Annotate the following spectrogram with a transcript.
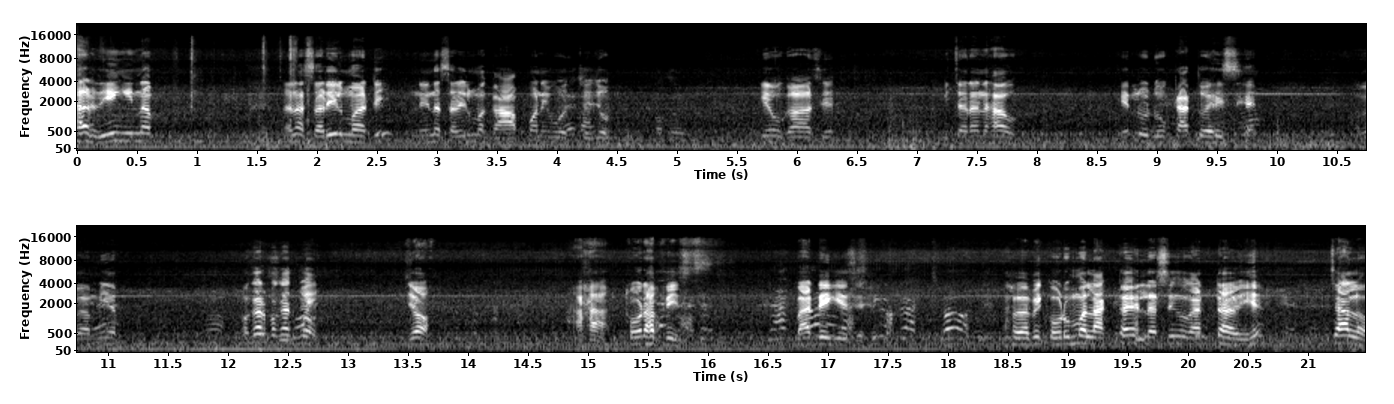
આ રીંગ એના એના શરીરમાં હતી ને એના શરીરમાં ઘા પણ એવો જ છે જો. કેવો ઘા છે? બિચારાને હાવ કેટલું ડોકાતું હોય છે. હવે અમે પકડ પકડ ભાઈ જો. હા થોડા પીસ. બાટી ગઈ છે. હવે અમે કોડુમાં લાગતા હોય નર્સિંગો કાઢતા આવીએ ચાલો.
